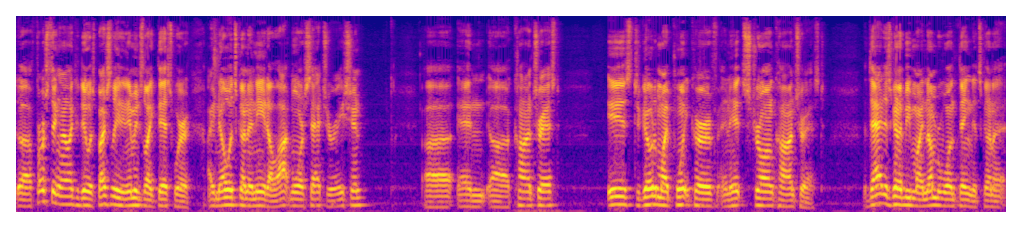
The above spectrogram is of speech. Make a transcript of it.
uh, first thing I like to do, especially in an image like this, where I know it's going to need a lot more saturation uh, and uh, contrast, is to go to my point curve and hit strong contrast. That is going to be my number one thing that's going to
